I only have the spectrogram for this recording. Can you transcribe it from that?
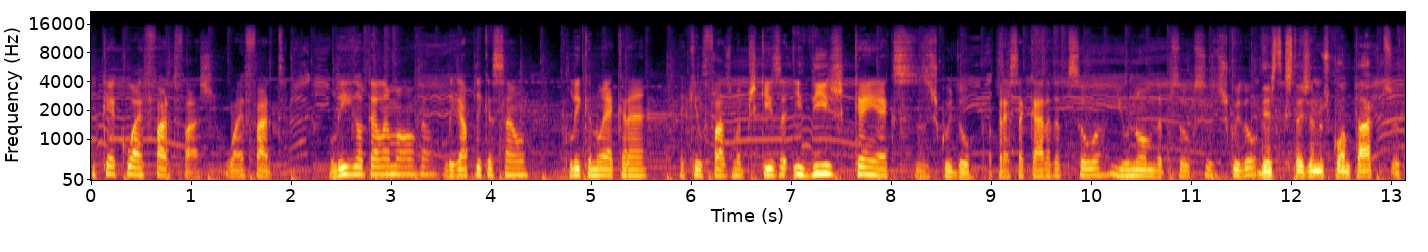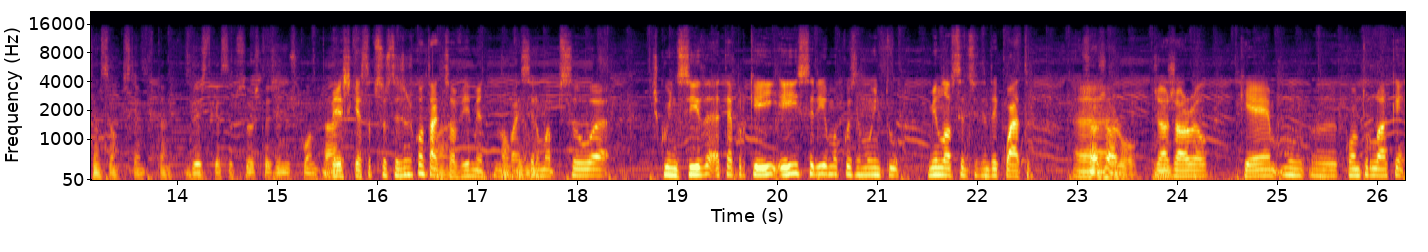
O que é que o iFart faz? O iFart liga o telemóvel, liga a aplicação, clica no ecrã aquilo faz uma pesquisa e diz quem é que se descuidou. Aparece a cara da pessoa e o nome da pessoa que se descuidou. Desde que esteja nos contactos, atenção, que isto é importante, desde que essa pessoa esteja nos contactos. Desde que essa pessoa esteja nos contactos, obviamente. Não obviamente. vai ser uma pessoa desconhecida, até porque aí, aí seria uma coisa muito 1984. George uh, Orwell. George Orwell, que é uh, controlar quem.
